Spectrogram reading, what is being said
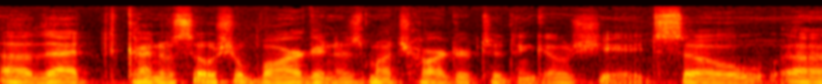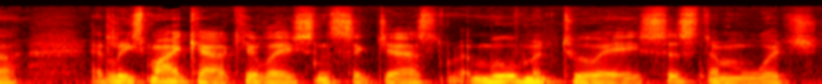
Uh, that kind of social bargain is much harder to negotiate. So, uh, at least my calculations suggest movement to a system which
